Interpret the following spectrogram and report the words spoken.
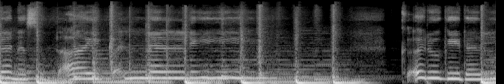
കനസുതായി കണ്ണല്ലി കരുകിടലി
